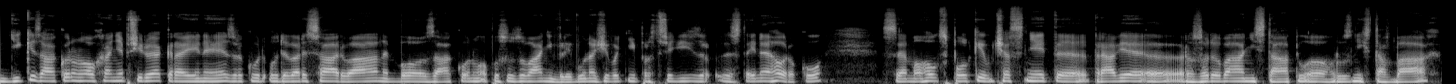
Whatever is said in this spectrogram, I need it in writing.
díky zákonu o ochraně přírody a krajiny z roku 1992 nebo zákonu o posuzování vlivu na životní prostředí ze stejného roku se mohou spolky účastnit eh, právě eh, rozhodování státu o různých stavbách.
